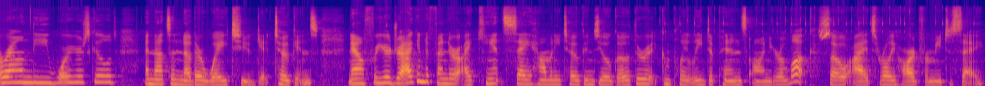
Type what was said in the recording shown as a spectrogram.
around the Warriors Guild, and that's another way to get tokens. Now, for your Dragon Defender, I can't say how many tokens you'll go through. It completely depends on your luck, so I, it's really hard for me to say.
